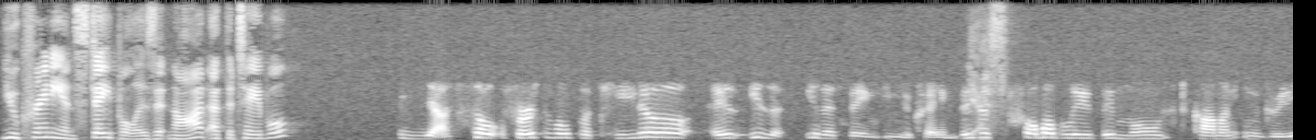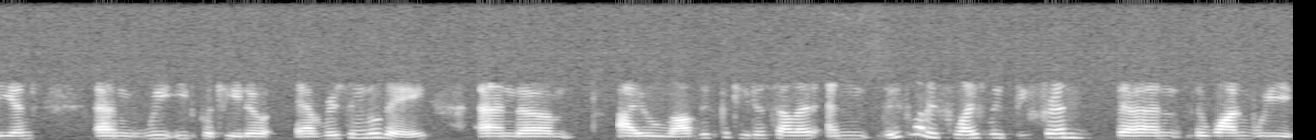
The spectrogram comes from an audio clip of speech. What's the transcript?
Ukrainian staple, is it not, at the table? Yes. So first of all, potato is is a, is a thing in Ukraine. This Yes. is probably the most common ingredient, and we eat potato every single day. And um, I love this potato salad. And this one is slightly different than the one we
